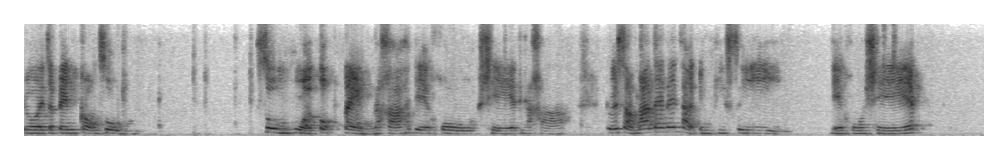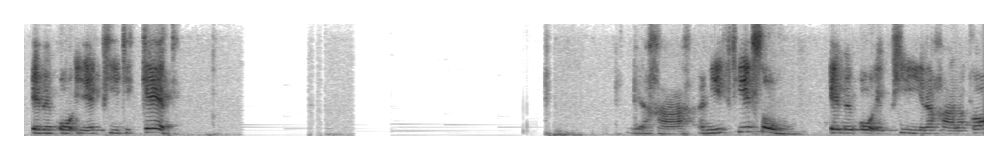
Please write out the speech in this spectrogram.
โดยจะเป็นกล่องสุ่ม สุ่มหัวตกแต่งนะคะ Deco Shade นะคะ โดยสามารถได้ได้จาก NPC Deco Shade MMO EXP Ticket นี่นะคะ อันนี้ที่สุ่ม MMO XP นะคะ แล้วก็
